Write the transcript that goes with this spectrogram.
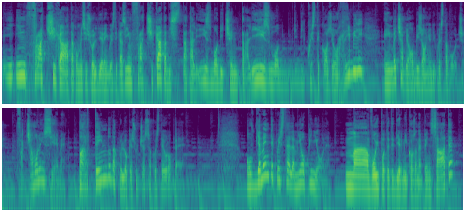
infraccicata, come si suol dire in questi casi, infraccicata di statalismo, di centralismo, di, di, queste cose orribili e invece abbiamo bisogno di questa voce. Facciamolo insieme, partendo da quello che è successo a queste europee. Ovviamente questa è la mia opinione, ma voi potete dirmi cosa ne pensate.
